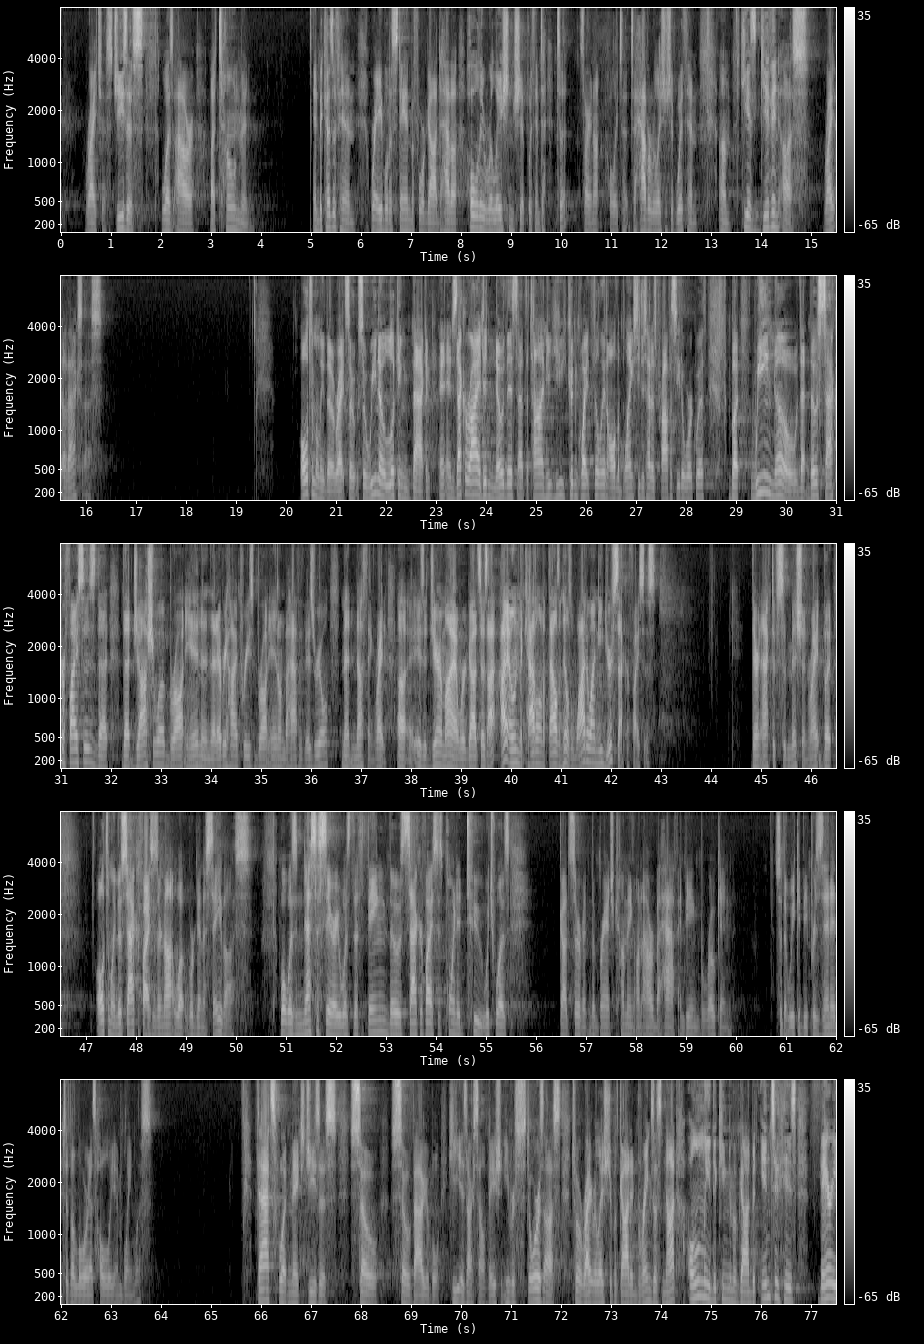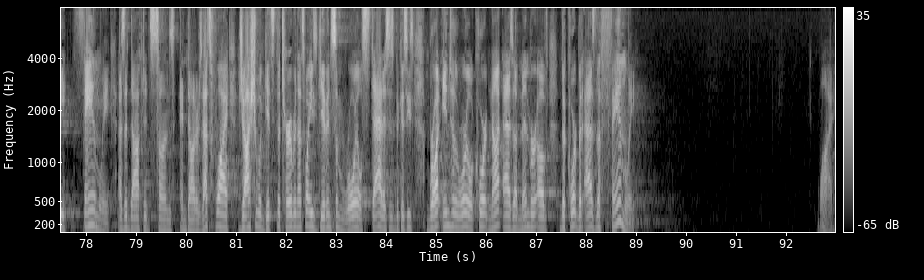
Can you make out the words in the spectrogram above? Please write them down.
righteous. Jesus was our atonement and because of him, we're able to stand before God, to have a holy relationship with him, to, to sorry, not holy, to, to have a relationship with him. Um, he has given us right of access. Ultimately, though, right, so, so we know looking back, and, and, and, Zechariah didn't know this at the time. He, he couldn't quite fill in all the blanks. He just had his prophecy to work with. But we know that those sacrifices that, that Joshua brought in and that every high priest brought in on behalf of Israel meant nothing, right? Uh, is it Jeremiah where God says, I, I own the cattle on a thousand hills. Why do I need your sacrifices? They're an act of submission, right? But ultimately, those sacrifices are not what were going to save us. What was necessary was the thing those sacrifices pointed to, which was God's servant, the branch coming on our behalf and being broken so that we could be presented to the Lord as holy and blameless. That's what makes Jesus so, so valuable. He is our salvation. He restores us to a right relationship with God and brings us not only the kingdom of God, but into his very family as adopted sons and daughters. That's why Joshua gets the turban. That's why he's given some royal status, is because he's brought into the royal court not as a member of the court, but as the family. Why?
